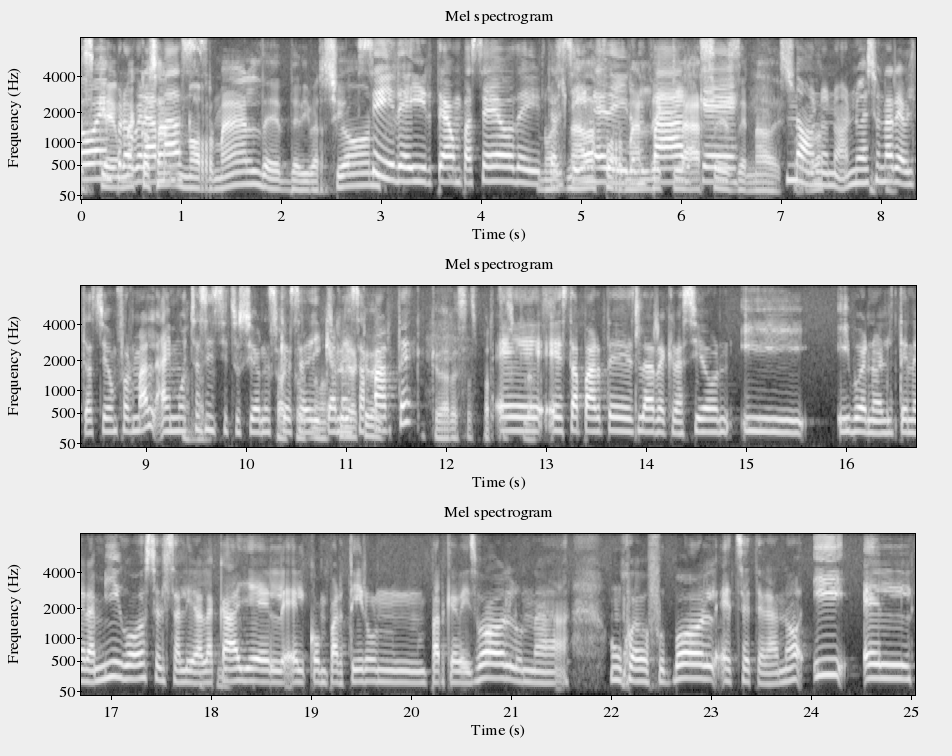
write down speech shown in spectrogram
todo es que en una cosa normal de, de diversión. Sí, de irte a un paseo, de irte No al es nada cine, de ir a formal un de parque. clases, de nada de eso, No, ¿verdad? no, no, no es una rehabilitación formal. Hay muchas instituciones que Exacto, se nomás dedican a quería esa que- parte. que quedara esas partes Eh, esta parte es la recreación y, y, bueno, el tener amigos, el salir a la calle, el, el compartir un parque de béisbol, una, un juego de fútbol, etcétera, ¿no? Y el,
